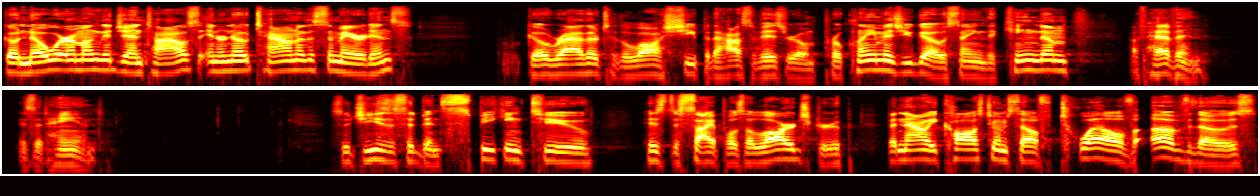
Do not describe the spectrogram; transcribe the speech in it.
Go nowhere among the Gentiles, enter no town of the Samaritans, go rather to the lost sheep of the house of Israel, and proclaim as you go, saying, The kingdom of heaven is at hand. So Jesus had been speaking to his disciples, a large group, but now he calls to himself 12 of those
